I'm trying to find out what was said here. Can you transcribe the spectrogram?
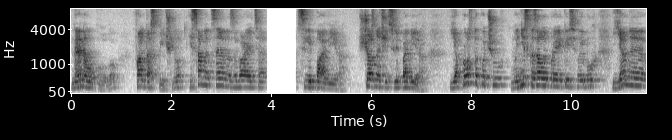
ненауково, фантастично, і саме це називається сліпа віра. Що значить сліпа віра? Я просто почув, мені сказали про якийсь вибух. Я не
